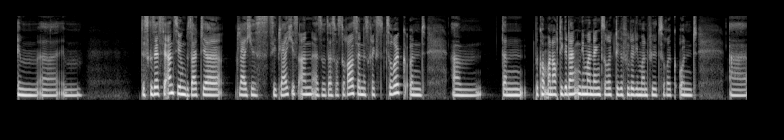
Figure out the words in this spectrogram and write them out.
im, äh, im das Gesetz der Anziehung besagt ja, Gleiches zieht Gleiches an. Also das, was du raussendest, kriegst du zurück und ähm, dann bekommt man auch die Gedanken, die man denkt, zurück, die Gefühle, die man fühlt, zurück. Und äh,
